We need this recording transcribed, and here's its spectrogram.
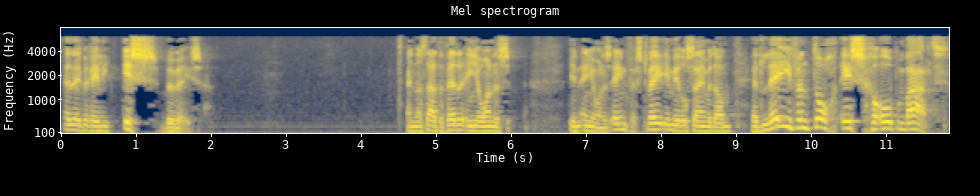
Het evangelie is bewezen. En dan staat er verder in Johannes, in 1 Johannes 1, vers 2 inmiddels zijn we dan. Het leven toch is geopenbaard.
